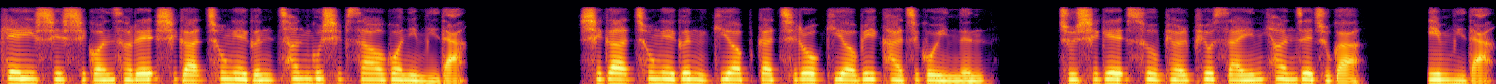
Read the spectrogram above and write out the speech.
KCC 건설의 시가총액은 1094억 원입니다. 시가총액은 기업 가치로 기업이 가지고 있는 주식의 수 별표 쌓인 현재 주가입니다.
